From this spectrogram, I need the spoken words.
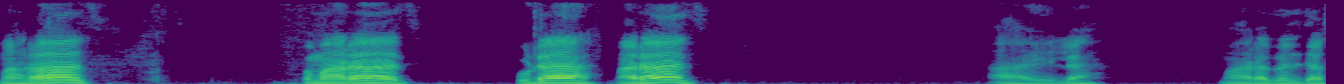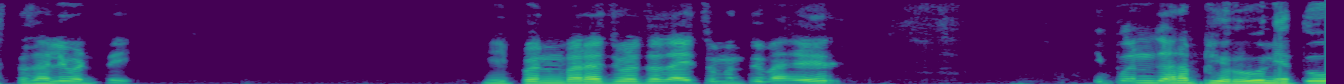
महाराज ओ महाराज. कुठा? महाराज? आईला. महाराजाला जास्त झाली वाटते मी पण बऱ्याच वेळचा जायचं म्हणते बाहेर. मी पण जरा फिरून येतो.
